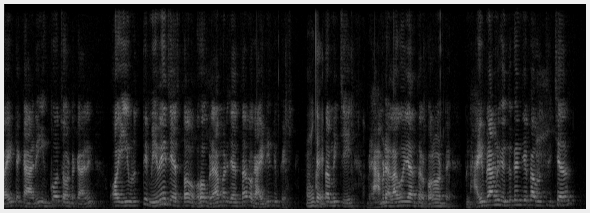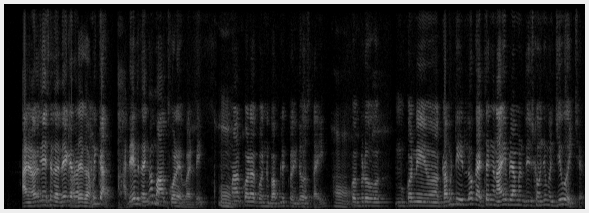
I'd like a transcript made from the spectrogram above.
బయట కానీ ఇంకో చోట కానీ ఈ వృత్తి మేమే చేస్తాం ఓ బ్రాహ్మణుడు చేస్తారు ఒక ఐడెంటిఫికేషన్. అంతే. మించి బ్రాహ్మణుడు ఎలాగో చేస్తారు కులం అంటే. నాయి బ్రాహ్మణుడికి ఎందుకని చెప్పి ఆ వృత్తి ఇచ్చారు? ఆయన ఎలా చేసేది అదే కదా? కాదు. అదే విధంగా మాకు కూడా ఇవ్వండి. మాకు కూడా కొన్ని పబ్లిక్ ఇది వస్తాయి. ఇప్పుడు కొన్ని కమిటీల్లో ఖచ్చితంగా నాయ బ్రాహ్మణ్ తీసుకోమని మన జీవో ఇచ్చారు.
